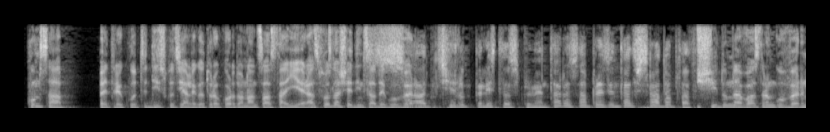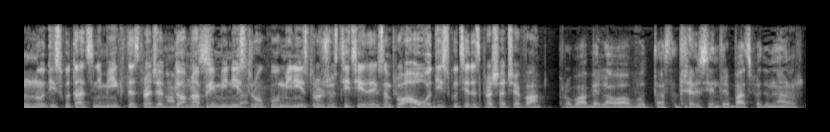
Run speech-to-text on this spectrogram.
Cum s-a petrecut discuția în legătură cu ordonanța asta ieri. Ați fost la ședința de guvern. S-a cerut pe listă suplimentară, s-a prezentat și s-a adoptat. Și dumneavoastră în guvern nu discutați nimic despre acest... Am Doamna prim-ministru cu ministrul justiției, de exemplu, au o discuție despre așa ceva? Probabil, au avut. Asta trebuie să întrebați pe dumneavoastră.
